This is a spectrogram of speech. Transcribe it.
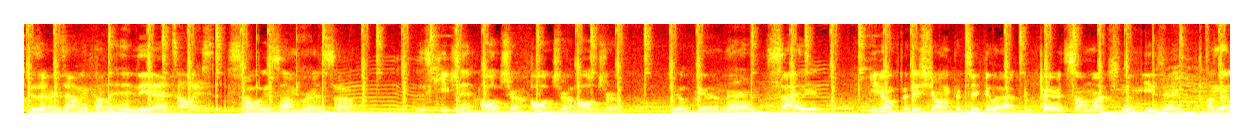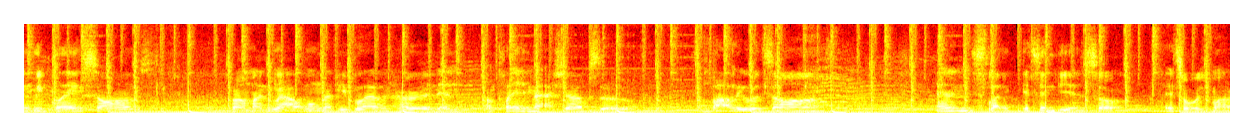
Because every time we come to India, It's always. it's always sunburn. So I just keep saying ultra, ultra, ultra. Feel good, man. Excited. You know, for this show in particular, I prepared so much new music. I'm going to be playing songs from my new album that people haven't heard, and I'm playing mashups of some Bollywood songs. And it's like, it's India, so it's always my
